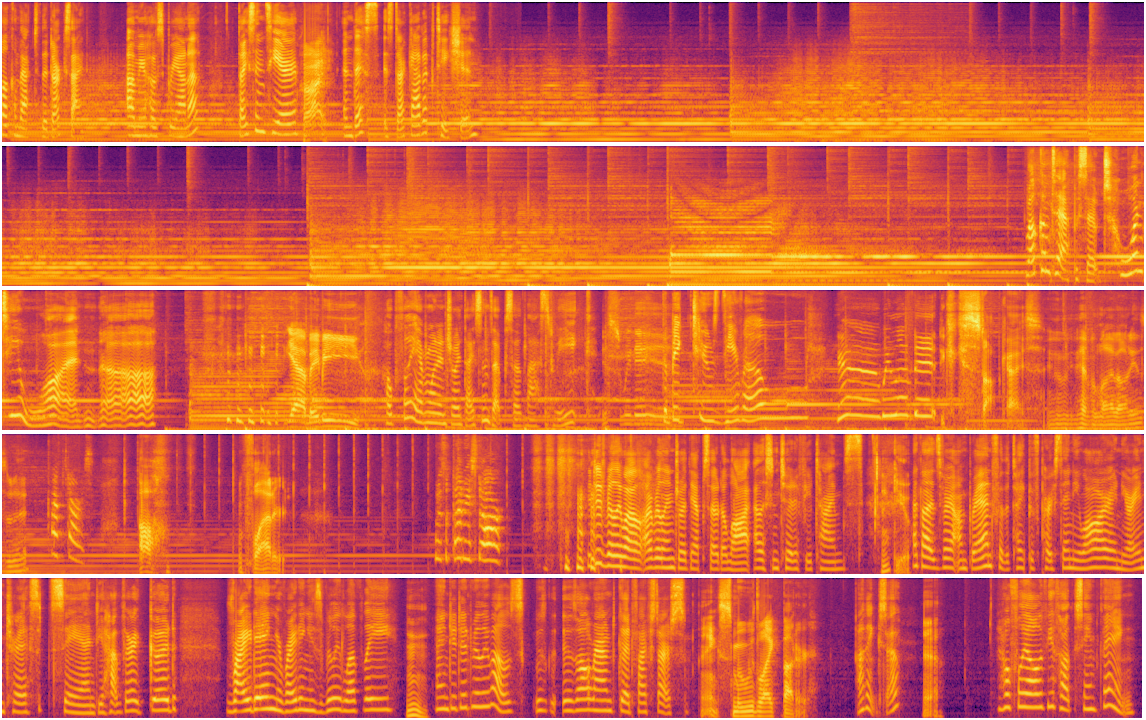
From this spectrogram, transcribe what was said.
welcome back to the dark side. I'm your host, Brianna. Dyson's here, Hi. and this is Dark Adaptation. To episode 21. Uh, Yeah, baby. hopefully, everyone enjoyed Dyson's episode last week. Yes, we did. The big 2 0. Yeah, we loved it. Stop, guys. We have a live audience today. Five stars. Oh, I'm flattered. Where's a penny star? You did really well. I really enjoyed the episode a lot. I listened to it a few times. Thank you. I thought it was very on brand for the type of person you are and your interests, and you have very good writing. Your writing is really lovely, Mm, and you did really well. It was, it was, it was all around good. Five stars. thanks. Smooth like butter. I think so. Yeah. And hopefully, all of you thought the same thing.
